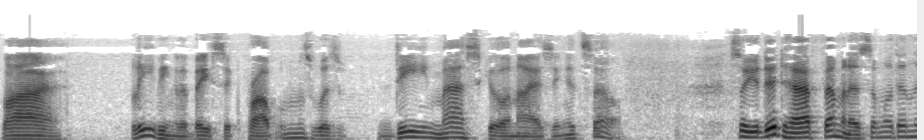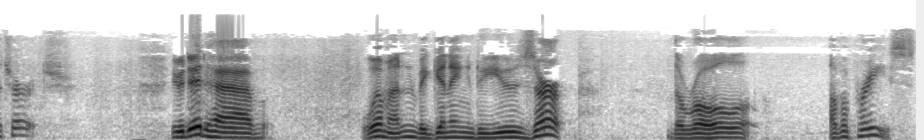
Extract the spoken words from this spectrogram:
by leaving the basic problems was demasculinizing itself. So you did have feminism within the church. You did have women beginning to usurp the role of a priest.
